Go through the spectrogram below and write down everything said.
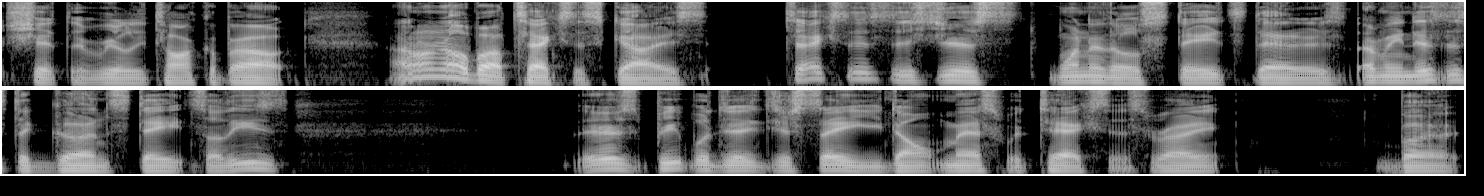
shit to really talk about. I don't know about Texas, guys. Texas is just one of those states that is. I mean, this is the gun state, so these. There's people that just say you don't mess with Texas, right? But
